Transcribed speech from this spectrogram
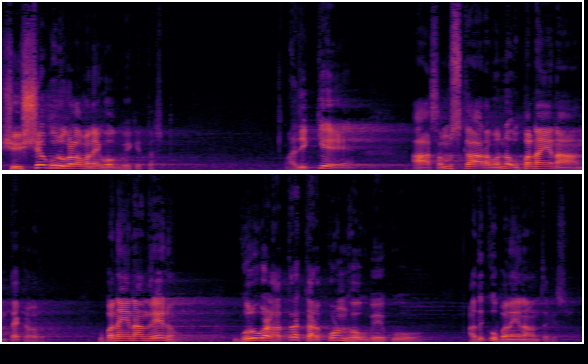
ಶಿಷ್ಯ ಗುರುಗಳ ಮನೆಗೆ ಹೋಗಬೇಕಿತ್ತಷ್ಟು. ಅದಕ್ಕೆ ಆ ಸಂಸ್ಕಾರವನ್ನು ಉಪನಯನ ಅಂತ ಕರೆದು ಉಪನಯನ ಅಂದ್ರೇನು? ಗುರುಗಳ ಹತ್ರ ಕರ್ಕೊಂಡು ಹೋಗಬೇಕು. ಅದಕ್ಕೆ ಉಪನಯನ ಅಂತ ಹೆಸರು.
